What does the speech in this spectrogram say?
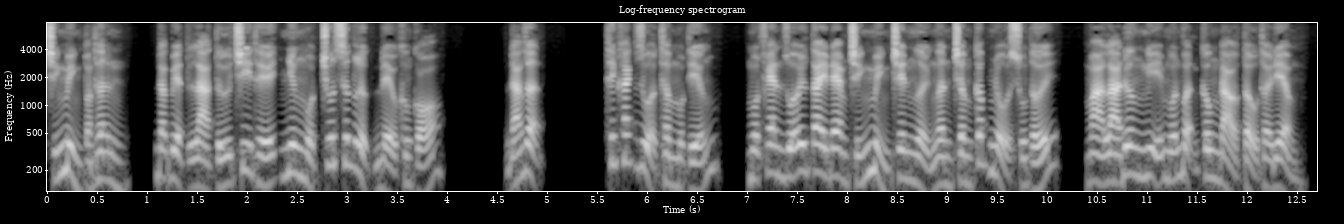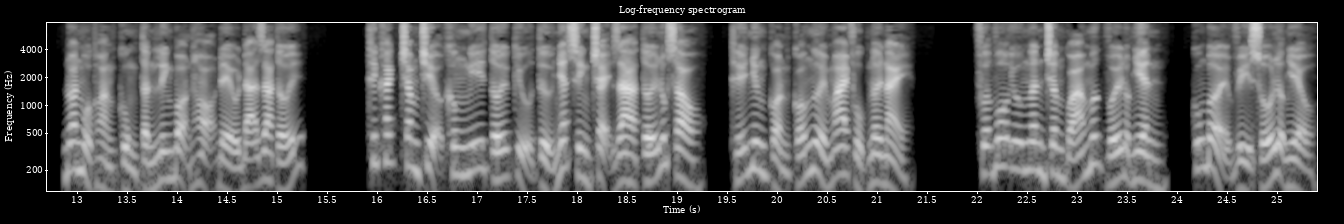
chính mình toàn thân, đặc biệt là tứ chi thế nhưng một chút sức lực đều không có. Đáng giận. Thích khách rủa thầm một tiếng, một phen duỗi tay đem chính mình trên người ngân châm cấp nổ xuống tới, mà là đương nghĩ muốn vận công đảo tẩu thời điểm, đoan mục hoàng cùng tần linh bọn họ đều đã ra tới. Thích khách trăm triệu không nghĩ tới cửu tử nhất sinh chạy ra tới lúc sau, thế nhưng còn có người mai phục nơi này. Phượng vô ưu ngân châm quá mức với đột nhiên, cũng bởi vì số lượng nhiều,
